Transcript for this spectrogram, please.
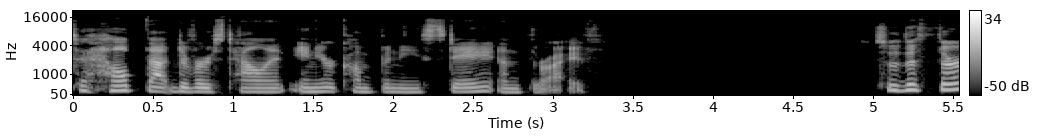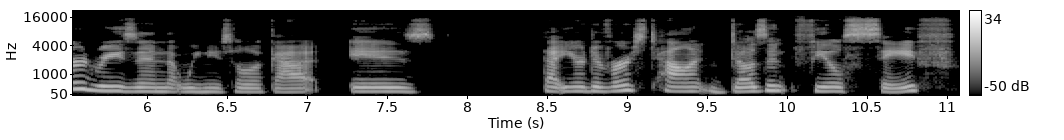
to help that diverse talent in your company stay and thrive. So, the third reason that we need to look at is that your diverse talent doesn't feel safe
